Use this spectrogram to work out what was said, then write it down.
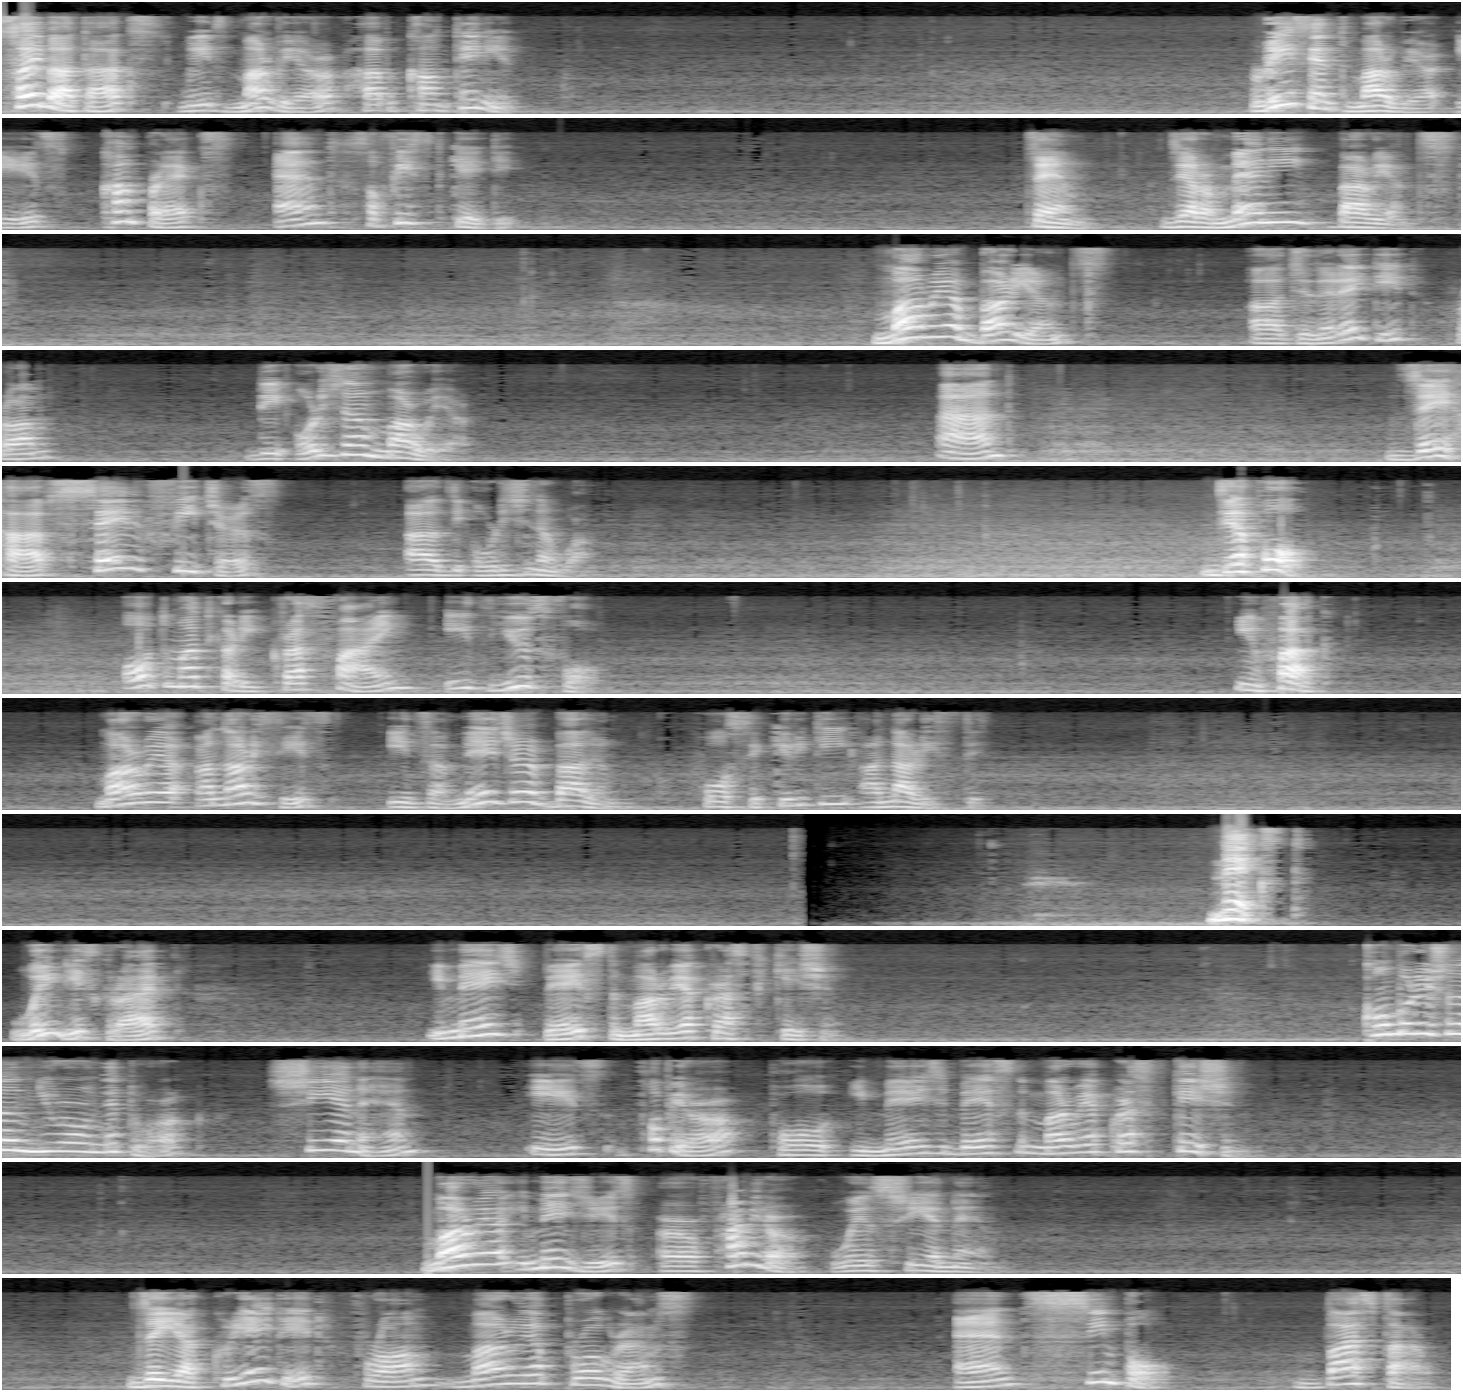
Cyber attacks with malware have continued. Recent malware is complex and sophisticated. Then, there are many variants. Malware variants are generated from the original malware and they have same features as the original one. Therefore, automatically classifying is useful. In fact, malware analysis is a major burden for security analysts. Next, we described image-based malware classification. Convolutional neural network, CNN, is popular for image-based malware classification. Malware images are familiar with CNN. They are created from malware programs and simple, versatile,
